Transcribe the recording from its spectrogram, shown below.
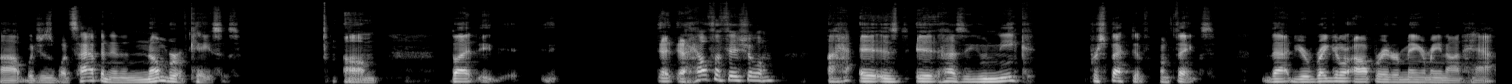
uh, which is what's happened in a number of cases. Um, but a health official is it has a unique perspective on things that your regular operator may or may not have.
